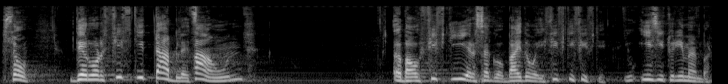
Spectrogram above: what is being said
So, there were 50 tablets found about 50 years ago, by the way, 50 50, easy to remember.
